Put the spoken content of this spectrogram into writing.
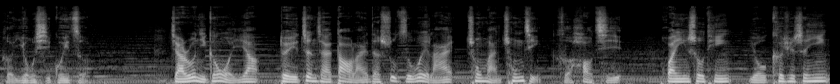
和游戏规则。假如你跟我一样对正在到来的数字未来充满憧憬和好奇欢迎收听由科学声音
